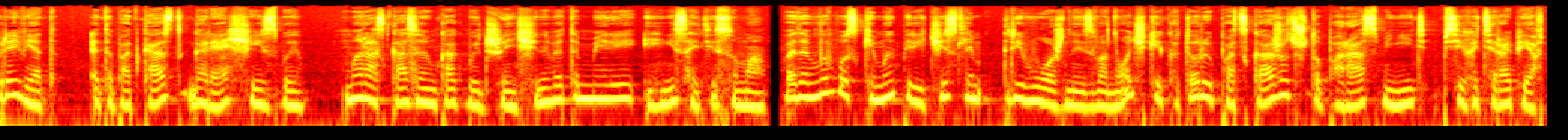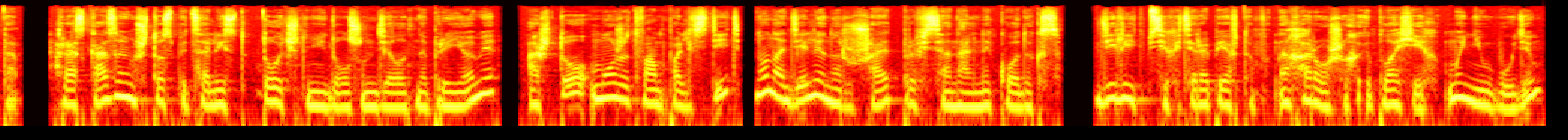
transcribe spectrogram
Привет! Это подкаст «Горящие избы». Мы рассказываем, как быть женщиной в этом мире и не сойти с ума. В этом выпуске мы перечислим тревожные звоночки, которые подскажут, что пора сменить психотерапевта. Рассказываем, что специалист точно не должен делать на приеме, а что может вам польстить, но на деле нарушает профессиональный кодекс. Делить психотерапевтов на хороших и плохих мы не будем,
